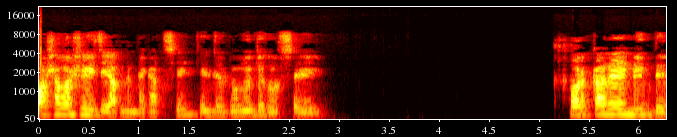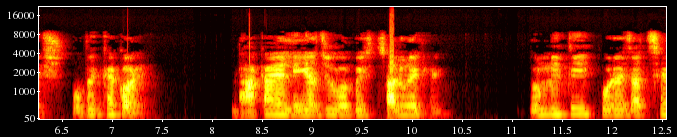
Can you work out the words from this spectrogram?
পাশাপাশি এই যে আপনি দেখাচ্ছি তিনি যে দুর্নীতি করছে, এই সরকারের নির্দেশ উপেক্ষা করে ঢাকায় লিয়াজু অফিস চালু রেখে দুর্নীতি করে যাচ্ছে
